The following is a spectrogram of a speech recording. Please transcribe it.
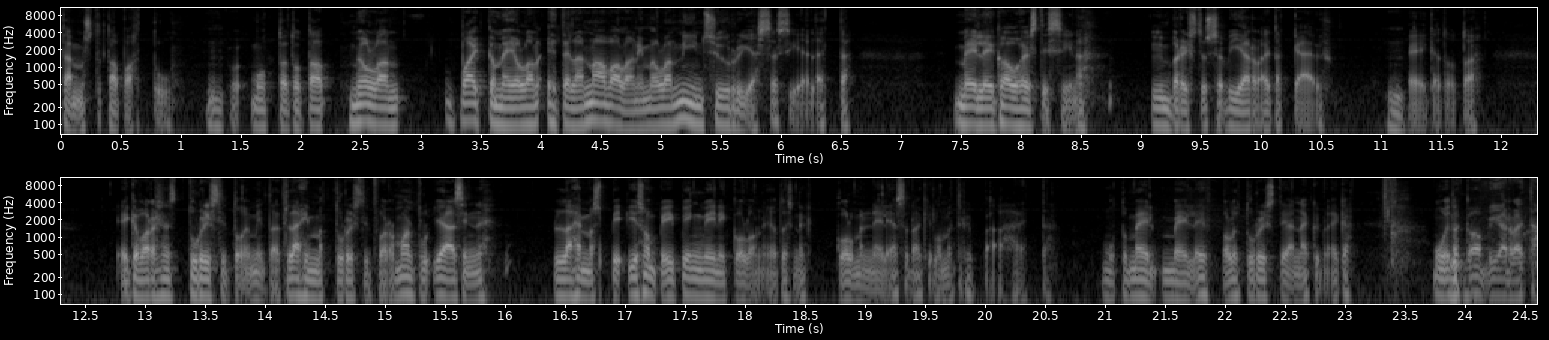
tämmöistä tapahtuu. Hmm. Mutta tota, me ollaan, vaikka me ei olla Etelä-Navalla, niin me ollaan niin syrjässä siellä, että meillä ei kauheasti siinä ympäristössä vieraita käy. Hmm. Eikä, tota, eikä varsinaisesti turistitoimintaa. Että lähimmät turistit varmaan jää sinne lähemmäs isompia pingviinikolonioita sinne 300-400 kilometrin päähän. Että, mutta meillä meil ei paljon turisteja näkynyt eikä muitakaan vieraita.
